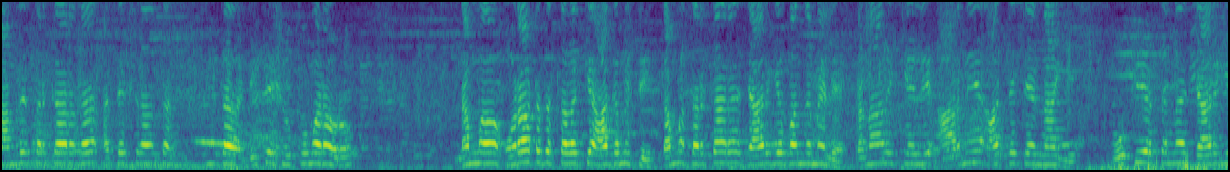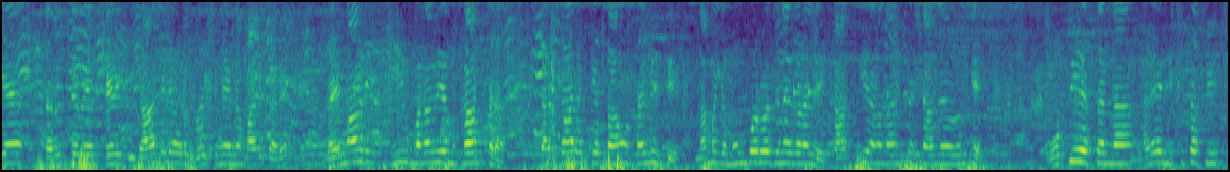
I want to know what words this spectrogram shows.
ಕಾಂಗ್ರೆಸ್ ಸರ್ಕಾರದ ಅಧ್ಯಕ್ಷರಾದಂಥ ಶ್ರೀಯುತ ಡಿ ಕೆ ಶಿವಕುಮಾರ್ ಅವರು ನಮ್ಮ ಹೋರಾಟದ ಸ್ಥಳಕ್ಕೆ ಆಗಮಿಸಿ ತಮ್ಮ ಸರ್ಕಾರ ಜಾರಿಗೆ ಬಂದ ಮೇಲೆ ಪ್ರಣಾಳಿಕೆಯಲ್ಲಿ ಆರನೇ ಆದ್ಯತೆಯನ್ನಾಗಿ ಒ ಪಿ ಎಸ್ ಅನ್ನು ಜಾರಿಗೆ ತರುತ್ತೇವೆ ಅಂತೇಳಿ ಈಗಾಗಲೇ ಅವರು ಘೋಷಣೆಯನ್ನು ಮಾಡಿದ್ದಾರೆ. ದಯಮಾಡಿ ಈ ಮನವಿಯ ಮುಖಾಂತರ ಸರ್ಕಾರಕ್ಕೆ ತಾವು ಸಲ್ಲಿಸಿ ನಮಗೆ ಮುಂಬರುವ ದಿನಗಳಲ್ಲಿ ಖಾಸಗಿ ಅನುದಾನಿತ ಶಾಲೆಯವರಿಗೆ ಒ ಪಿ ಎಸ್ ಅನ್ನು ಹಳೆಯ ನಿಶ್ಚಿತ ಪಿಂಚ,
